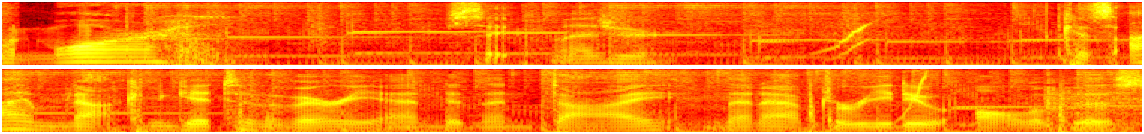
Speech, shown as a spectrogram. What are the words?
One more. Safe measure. Because I'm not going to get to the very end and then die, and then have to redo all of this.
